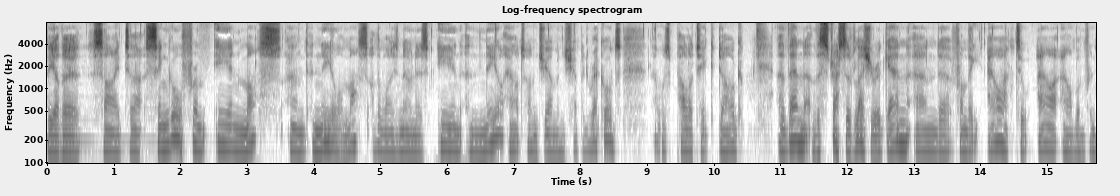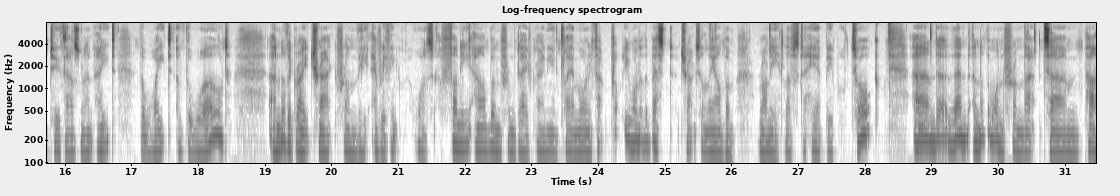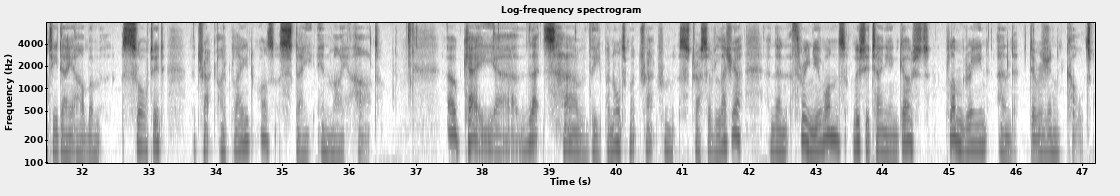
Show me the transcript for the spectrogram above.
The other side to that single from Ian Moss and Neil Moss, otherwise known as Ian and Neil, out on German Shepherd Records. That was Politic Dog. Uh, then The Stress of Leisure again, and uh, from the Hour to Hour album from 2008, The Weight of the World. Another great track from the Everything was a funny album from Dave Graney and Clare Moore. In fact, probably one of the best tracks on the album. Ronnie loves to hear people talk. And uh, then another one from that um, Party Day album, Sorted. The track I played was Stay in My Heart. Okay, uh, let's have the penultimate track from Stress of Leisure, and then three new ones Lusitanian Ghosts, Plum Green, and Derision Cult.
